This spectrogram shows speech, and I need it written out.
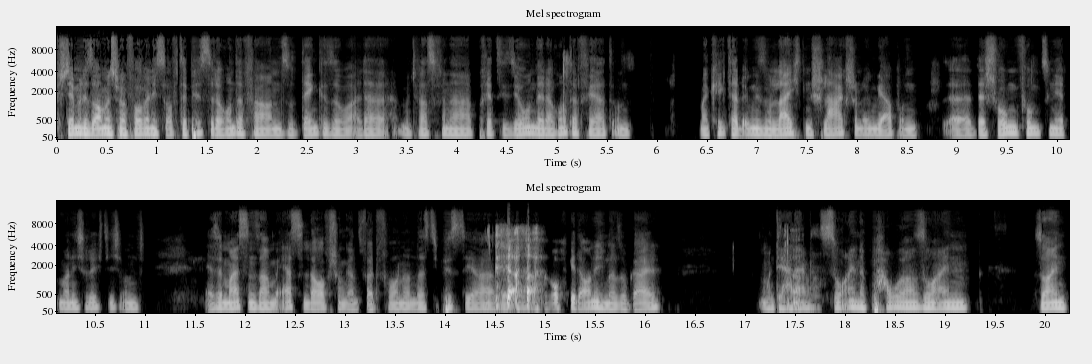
stelle mir das auch manchmal vor, wenn ich so auf der Piste da runterfahre und so denke, so, Alter, mit was für einer Präzision der da runterfährt und man kriegt halt irgendwie so einen leichten Schlag schon irgendwie ab und äh, der Schwung funktioniert mal nicht richtig und er ist ja meistens nach dem ersten Lauf schon ganz weit vorne und dass die Piste ja, wenn Ja. er drauf geht, auch nicht mehr so geil. Und der hat Ja. einfach so eine Power, so ein, so ein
